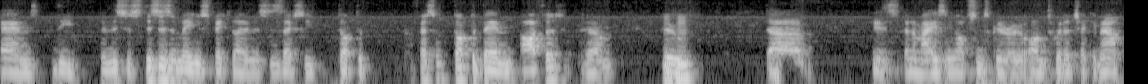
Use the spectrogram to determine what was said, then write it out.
And the and this is this isn't me who's speculating. This is actually Dr. Professor Dr. Ben Eifert, um, who mm-hmm. uh, is an amazing options guru on Twitter. Check him out.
